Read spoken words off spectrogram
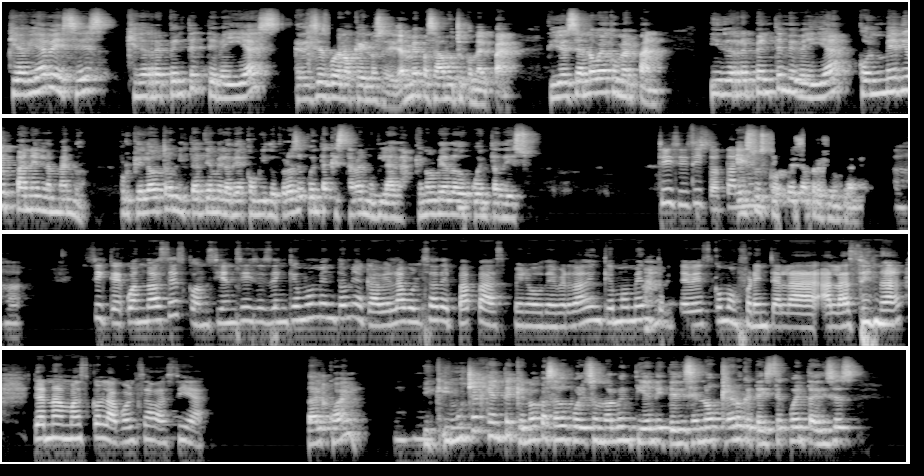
que había veces que de repente te veías, que dices, bueno, que no sé, ya me pasaba mucho con el pan, que yo decía, no voy a comer pan, y de repente me veía con medio pan en la mano, porque la otra mitad ya me la había comido, pero haz de cuenta que estaba nublada, que no me había dado cuenta de eso. Sí, sí, sí, totalmente. Eso es corteza prefrontal. Ajá. Sí, que cuando haces conciencia dices, ¿en qué momento me acabé la bolsa de papas? Pero de verdad, ¿en qué momento? Y te ves como frente a la, a la cena, ya nada más con la bolsa vacía. Tal cual. y, y, mucha gente que no ha pasado por eso no lo entiende y te dice, no, claro que te diste cuenta. Y dices,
